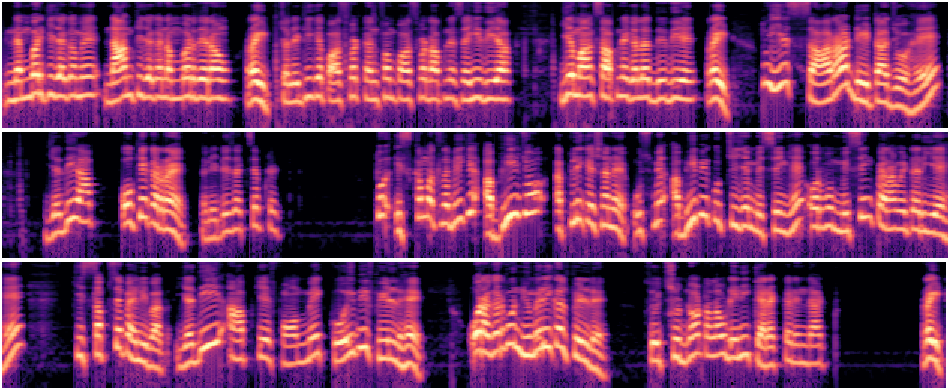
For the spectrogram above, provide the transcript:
नंबर की जगह में नाम की जगह नंबर दे रहा हूँ राइट चलिए ठीक है पासवर्ड कंफर्म पासवर्ड आपने सही दिया, ये मार्क्स आपने गलत दे दिए राइट तो ये सारा डेटा जो है यदि आप ओके okay कर रहे हैं देन इट इज़ एक्सेप्टेड तो इसका मतलब है कि अभी जो एप्लीकेशन है, उसमें अभी भी कुछ चीज़ें मिसिंग है और वो मिसिंग पैरामीटर ये है कि सबसे पहली बात, यदि आपके फॉर्म में कोई भी फ़ील्ड है और अगर वो न्यूमेरिकल फ़ील्ड है so it should not allowed any character in that right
